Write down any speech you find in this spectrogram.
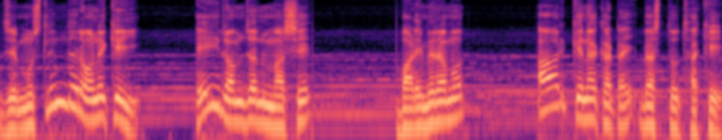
যে মুসলিমদের অনেকেই এই রমজান মাসে বাড়ি মেরামত আর কেনাকাটায় ব্যস্ত থাকে।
